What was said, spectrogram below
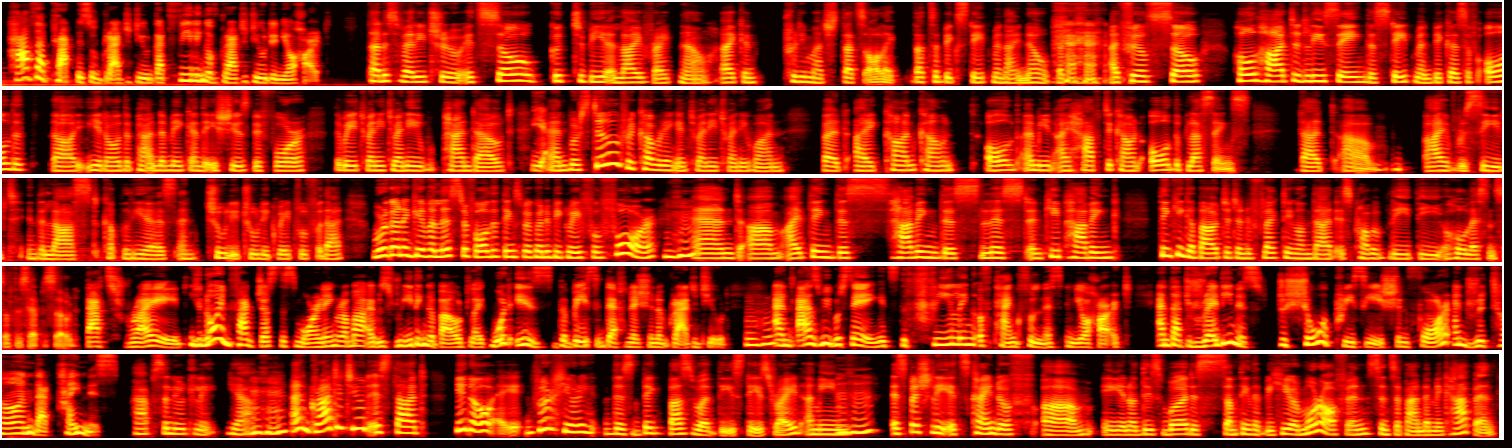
have that practice of gratitude, that feeling of gratitude in your heart. That is very true. It's so good to be alive right now. I can pretty much that's all like that's a big statement i know but i feel so wholeheartedly saying this statement because of all the uh, you know the pandemic and the issues before the way 2020 panned out yeah. and we're still recovering in 2021 but i can't count all i mean i have to count all the blessings that um, I've received in the last couple years and truly, truly grateful for that. We're going to give a list of all the things we're going to be grateful for. Mm-hmm. And um, I think this having this list and keep having thinking about it and reflecting on that is probably the whole essence of this episode. That's right. You know, in fact, just this morning, Rama, I was reading about like what is the basic definition of gratitude. Mm-hmm. And as we were saying, it's the feeling of thankfulness in your heart and that readiness to show appreciation for and return that kindness. Absolutely. Yeah. Mm-hmm. And gratitude is that, you know, eh, we're hearing this big buzzword these days, right? I mean, mm-hmm. especially it's kind of, um, you know, this word is something that we hear more often since the pandemic happened.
